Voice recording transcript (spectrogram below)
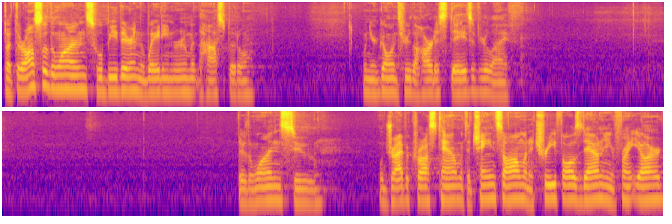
But they're also the ones who will be there in the waiting room at the hospital when you're going through the hardest days of your life. They're the ones who will drive across town with a chainsaw when a tree falls down in your front yard.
